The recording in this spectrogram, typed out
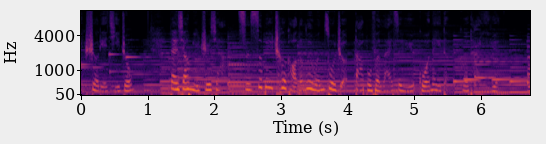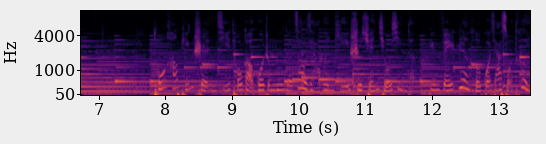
也涉猎其中。但相比之下，此次被撤稿的论文作者大部分来自于国内的各大医院。同行评审及投稿过程中的造假问题是全球性的，并非任何国家所特有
